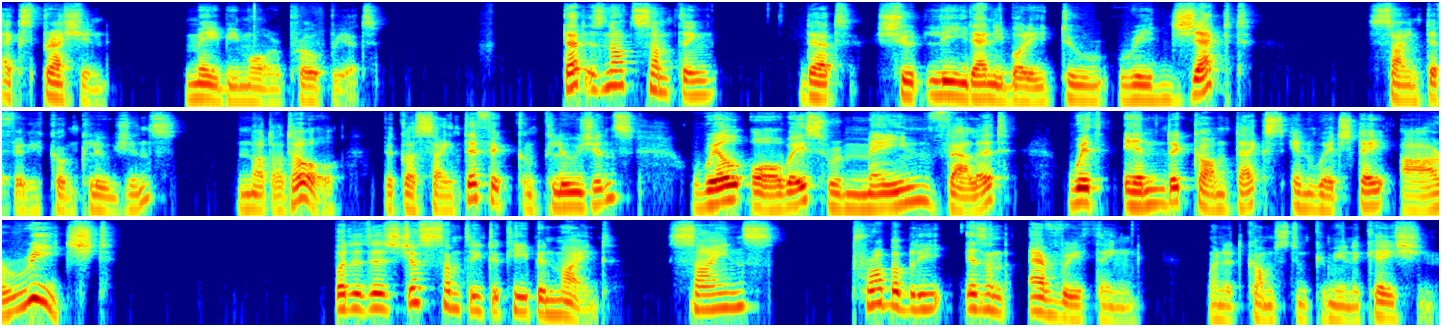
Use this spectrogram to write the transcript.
expression may be more appropriate. That is not something that should lead anybody to reject scientific conclusions, not at all, because scientific conclusions will always remain valid within the context in which they are reached. But it is just something to keep in mind. Science probably isn't everything when it comes to communication.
